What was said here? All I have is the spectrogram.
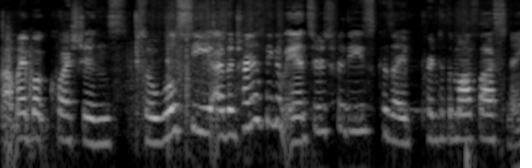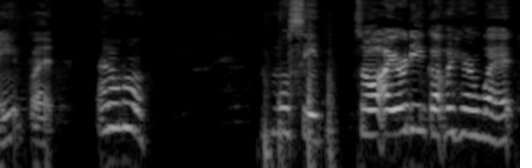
got my book questions. So we'll see. I've been trying to think of answers for these because I printed them off last night, but I don't know. We'll see. So I already got my hair wet,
